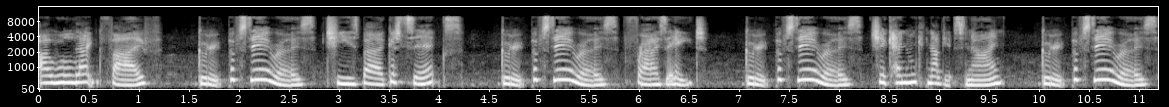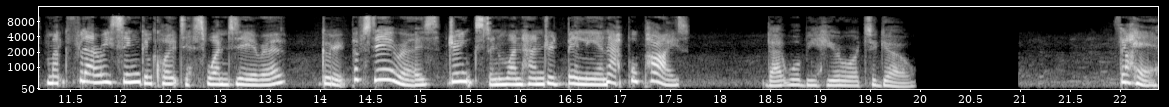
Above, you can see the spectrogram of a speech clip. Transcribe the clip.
I will like five. Group of zeros. Cheeseburger six. Group of zeros. Fries eight. Group of zeros. Chicken McNuggets nine. Group of zeros. McFlurry single quotas one zero. Group of zeros. Drinks and 100 billion apple pies. That will be here or to go. For here.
